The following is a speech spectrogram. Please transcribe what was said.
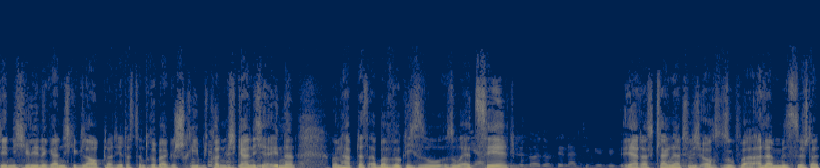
den ich Helene gar nicht geglaubt hat. Die hat das dann drüber geschrieben. Ich konnte mich gar nicht erinnern und habe das aber wirklich so, so erzählt. Ja, das klang natürlich auch super alarmistisch. Dann.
